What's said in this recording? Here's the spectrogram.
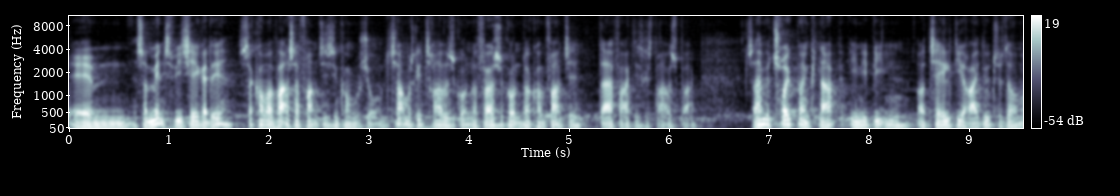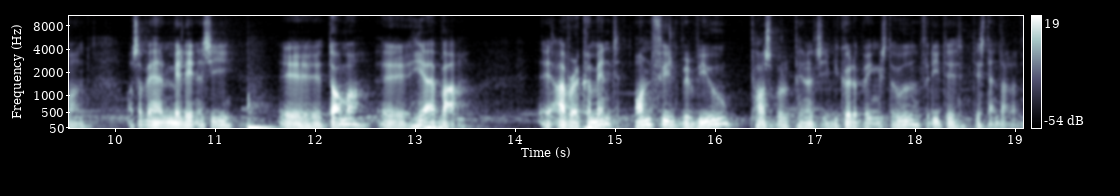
Øhm, så mens vi tjekker det, så kommer VAR så frem til sin konklusion. Det tager måske 30 sekunder, 40 sekunder at komme frem til, der er faktisk et straffespark. Så han vil trykke på en knap ind i bilen og tale direkte ud til dommeren. Og så vil han melde ind og sige, øh, dommer, øh, her er VAR. Øh, I recommend on-field review, possible penalty. Vi kører det på engelsk derude, fordi det, det er standarderne.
